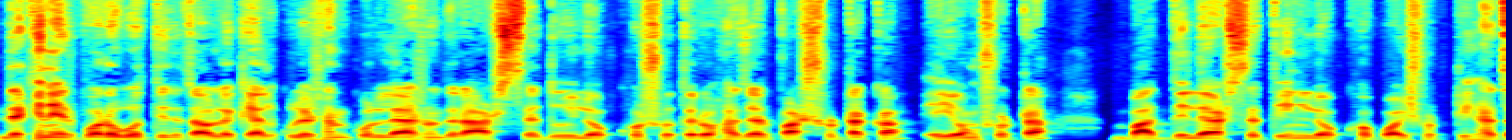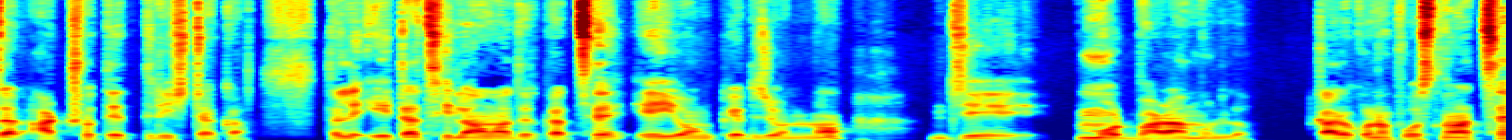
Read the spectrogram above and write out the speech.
দেখেন এর পরবর্তীতে তাহলে ক্যালকুলেশন করলে আমাদের আসছে দুই লক্ষ সতেরো হাজার পাঁচশো টাকা। এই অংশটা বাদ দিলে আসছে তিন লক্ষ পঁয়ষট্টি হাজার আটশো তেত্রিশ টাকা। তাহলে এটা ছিল আমাদের কাছে এই অঙ্কের জন্য যে মোট ভাড়া মূল্য। কারও কোনো প্রশ্ন আছে?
